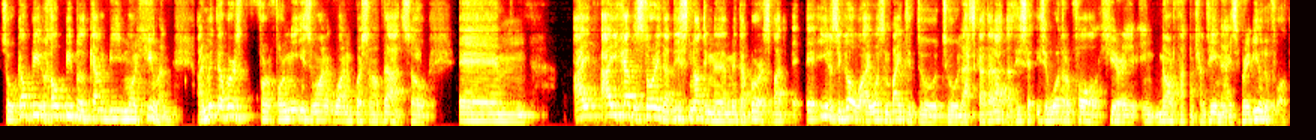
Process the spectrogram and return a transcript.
So how, how people can be more human, and metaverse for, for me is one one question of that. So. Um, I, I have a story that is not in the metaverse, but uh, years ago I was invited to, to Las Cataratas. It's a, it's a waterfall here in, in North Argentina. It's very beautiful.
